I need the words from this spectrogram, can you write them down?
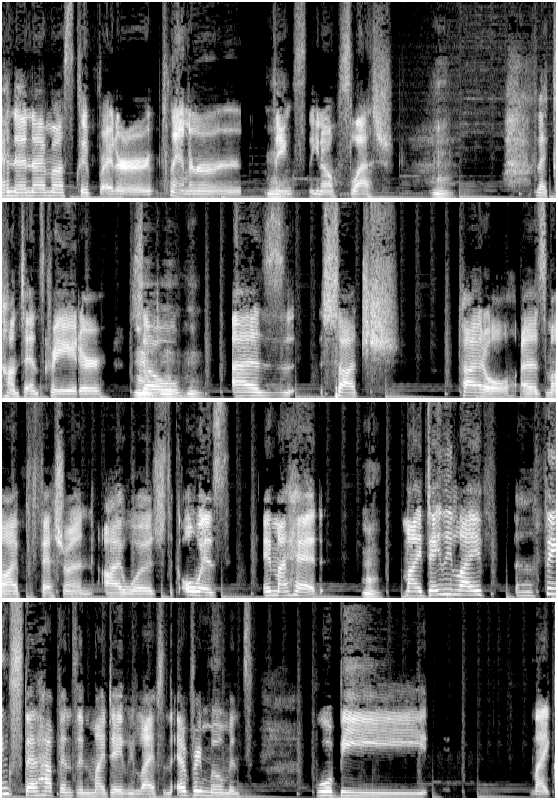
And then I'm a scriptwriter, planner, うん、 things, you know, slash うん。 like content creator. うん So うんうん、 as such title as my profession, I was just like always in my head. うん。 My daily life, uh, things that happens in my daily lives, and every moment will be like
